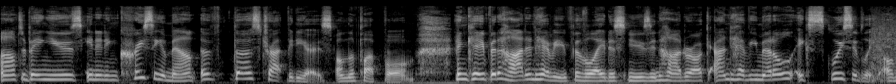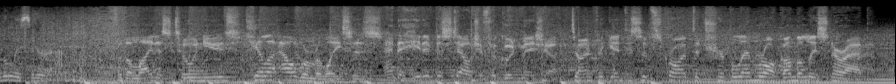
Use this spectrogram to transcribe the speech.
after being used in an increasing amount of thirst trap videos on the platform. And keep it hard and heavy for the latest news in hard rock and heavy metal exclusively on the LiSTNR app. For the latest tour news, killer album releases, and a hit of nostalgia for good measure, don't forget to subscribe to Triple M Rock on the LiSTNR app.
